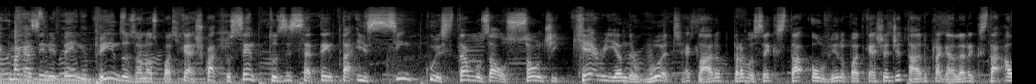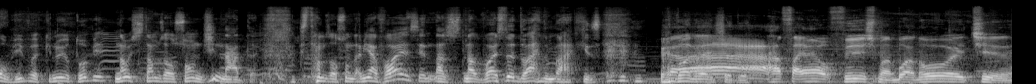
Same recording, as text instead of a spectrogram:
Mac Magazine, bem-vindos ao nosso podcast 475. Estamos ao som de Carrie Underwood. É claro, para você que está ouvindo o podcast editado, para galera que está ao vivo aqui no YouTube, não estamos ao som de nada. Estamos ao som da minha voz e na, na voz do Eduardo Marques. boa noite, Edu. Ah, Rafael Fishman, boa noite.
